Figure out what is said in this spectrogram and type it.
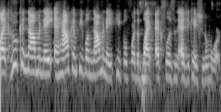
like who can nominate, and how can people nominate people for the Black Excellence in Education Award?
